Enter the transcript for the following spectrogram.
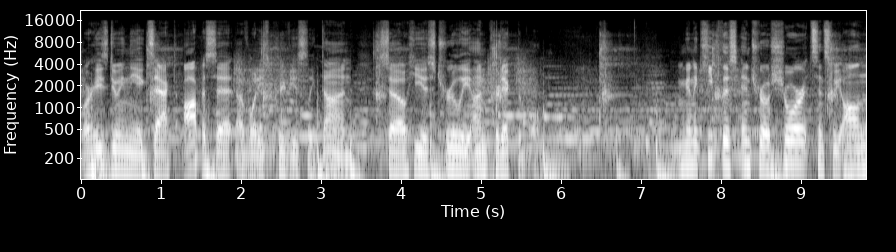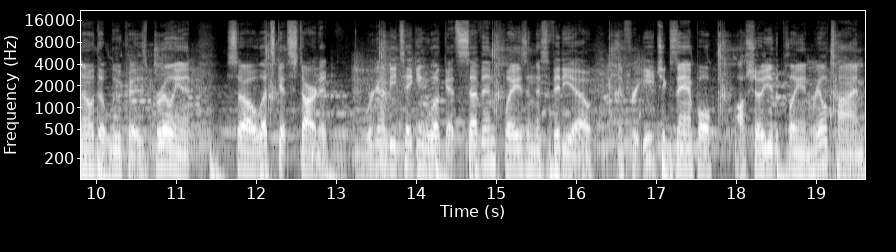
where he's doing the exact opposite of what he's previously done, so he is truly unpredictable. I'm going to keep this intro short since we all know that Luka is brilliant, so let's get started. We're going to be taking a look at seven plays in this video, and for each example, I'll show you the play in real time,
